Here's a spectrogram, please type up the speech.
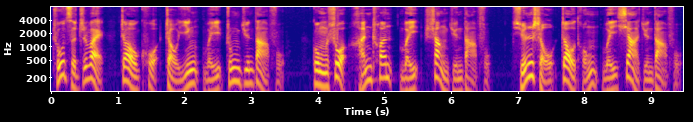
除此之外，赵括、赵婴为中军大夫。巩硕、韩川为上军大夫，荀守、赵同为下军大夫，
